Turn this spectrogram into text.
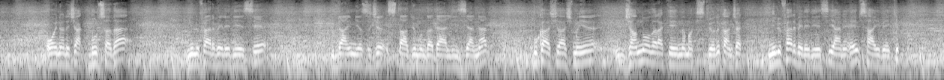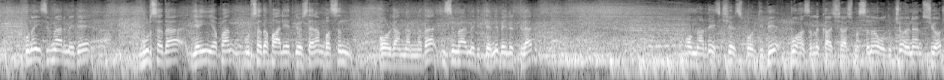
oynanacak Bursa'da. Nilüfer Belediyesi İbrahim Yazıcı Stadyumunda değerli izleyenler. Bu karşılaşmayı canlı olarak yayınlamak istiyorduk ancak Nilüfer Belediyesi yani ev sahibi ekip buna izin vermedi. Bursa'da yayın yapan, Bursa'da faaliyet gösteren basın organlarına da izin vermediklerini belirttiler. Onlar da Eskişehir Spor gibi bu hazırlık karşılaşmasını oldukça önemsiyor.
